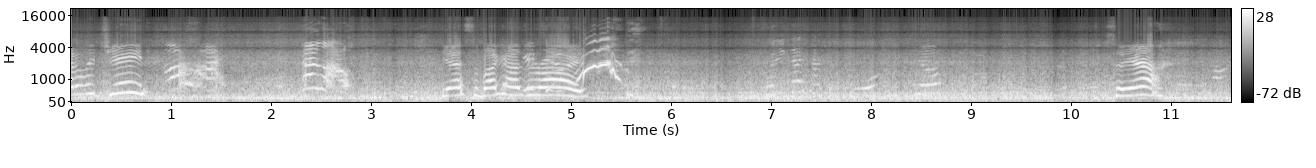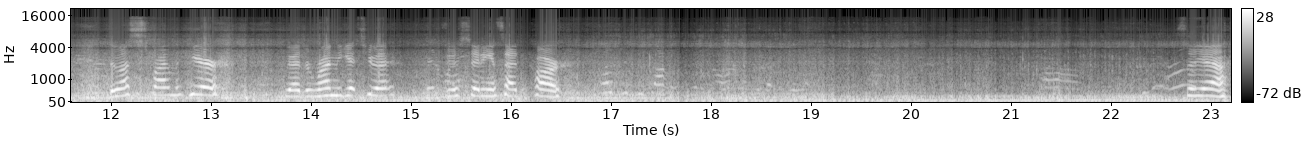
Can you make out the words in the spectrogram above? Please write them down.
Natalie Jean! Oh, hi! Hello! Yes, the bug has arrived. Well, you guys are cool. No. So yeah, the bus is finally here. We had to run to get to it. We were sitting inside the car. So yeah,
